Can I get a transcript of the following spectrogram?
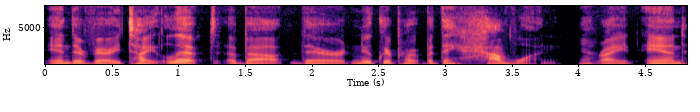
and they're very tight-lipped about their nuclear program, but they have one, yeah. right? And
